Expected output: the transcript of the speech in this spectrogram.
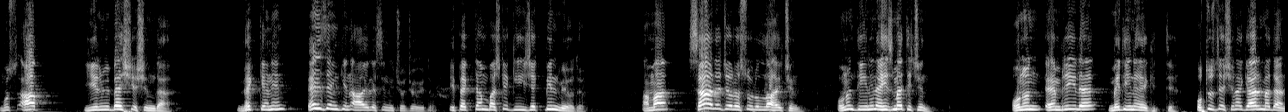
Mus'ab 25 yaşında Mekke'nin en zengin ailesinin çocuğuydu. İpekten başka giyecek bilmiyordu. Ama sadece Resulullah için, onun dinine hizmet için, onun emriyle Medine'ye gitti. 30 yaşına gelmeden,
